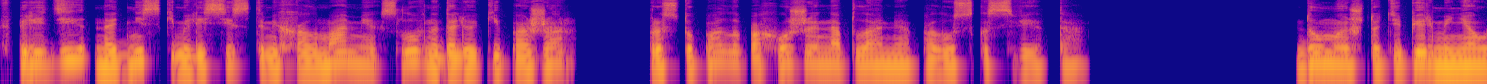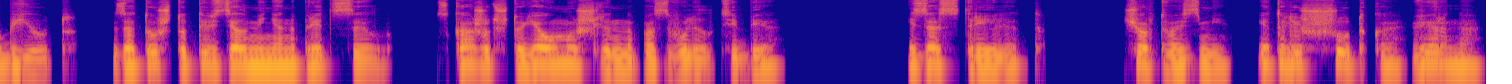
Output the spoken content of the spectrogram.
Впереди, над низкими лесистыми холмами, словно далекий пожар, проступала похожая на пламя полоска света. «Думаю, что теперь меня убьют за то, что ты взял меня на прицел. Скажут, что я умышленно позволил тебе. И застрелят. Черт возьми, это лишь шутка, верно?»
